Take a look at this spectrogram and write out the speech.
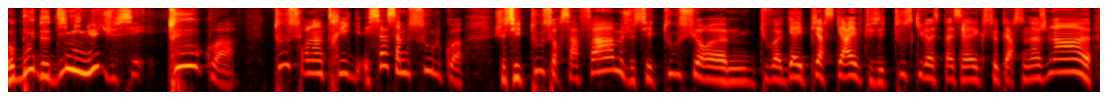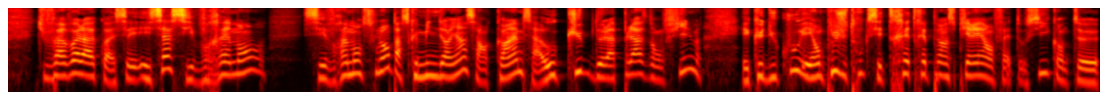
au bout de 10 minutes, je sais tout, quoi. Tout sur l'intrigue. Et ça, ça me saoule, quoi. Je sais tout sur sa femme, je sais tout sur, euh, tu vois, Guy Pierce qui arrive, tu sais tout ce qui va se passer avec ce personnage-là. euh, tu vas, voilà, quoi. Et ça, c'est vraiment c'est vraiment saoulant parce que mine de rien ça quand même ça occupe de la place dans le film et que du coup et en plus je trouve que c'est très très peu inspiré en fait aussi quand euh,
